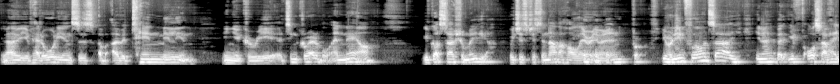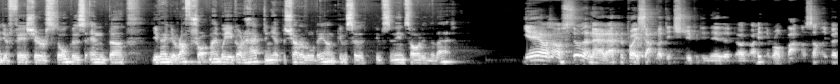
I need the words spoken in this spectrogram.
You know, you've had audiences of over 10 million in your career. It's incredible. And now you've got social media, which is just another whole area. and you're an influencer, you know, but you've also had your fair share of stalkers and uh, you've had your rough shot, mate, where you got hacked and you had to shut it all down. Give us a give us an insight into that. Yeah, I, I still don't know how it happened. Probably something I did stupid in there that I, I hit the wrong button or something. But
